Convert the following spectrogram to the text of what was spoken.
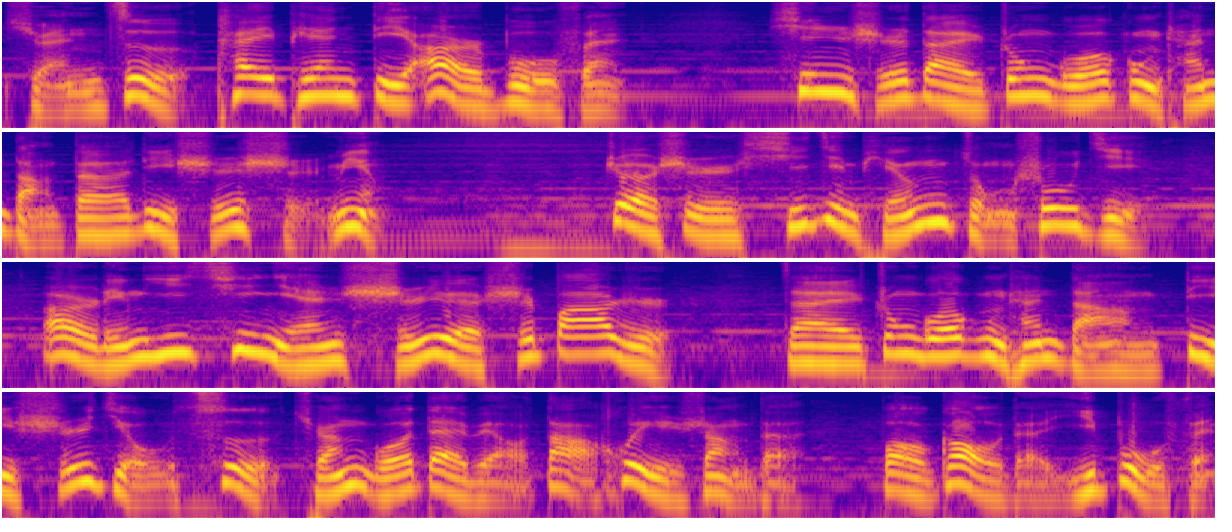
选自开篇第二部分《新时代中国共产党的历史使命》，这是习近平总书记二零一七年十月十八日。在中国共产党第十九次全国代表大会上的报告的一部分。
